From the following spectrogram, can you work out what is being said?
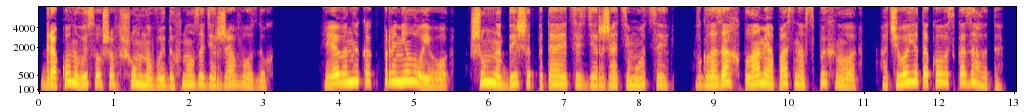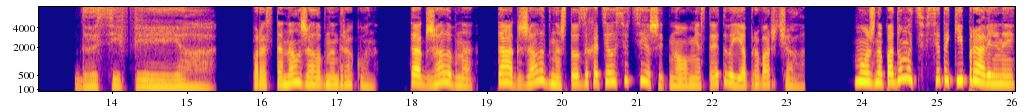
Дракон, выслушав, шумно выдохнул, задержав воздух. Эвана как проняло его, шумно дышит, пытается сдержать эмоции. В глазах пламя опасно вспыхнуло. А чего я такого сказала-то? «Да Сифея!» — простонал жалобно дракон. Так жалобно, так жалобно, что захотелось утешить, но вместо этого я проворчала. «Можно подумать, все такие правильные,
